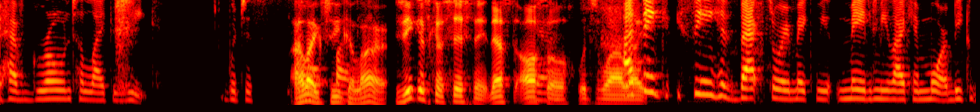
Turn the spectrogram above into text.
have grown to like Zeke, which is I so like Zeke a lot. Zeke is consistent. That's also which is why I like. I think seeing his backstory make me made me like him more because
